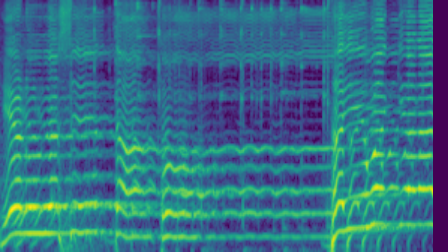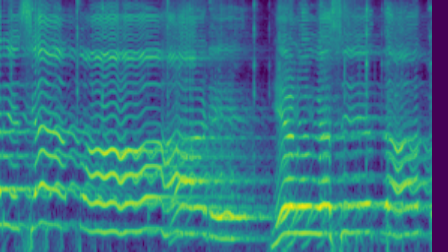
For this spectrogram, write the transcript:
ಹೇಳುವ ಸಿದ್ಧಾಂತೋ ದೈವ ಕೆಳರಿ ಶಾಂತ ಹಾಡಿ ಹೇಳುವ ಸಿದ್ಧಾಂತ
